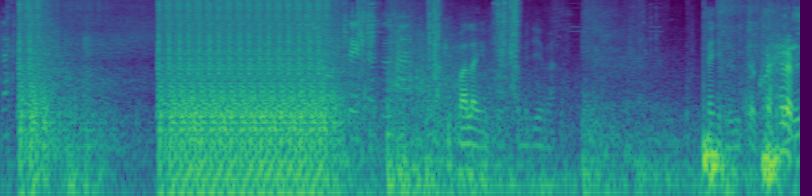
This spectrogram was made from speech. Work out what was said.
le. Tékező hát. Már leinfóztam egy éve. Mennyire ütött? Rövid.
